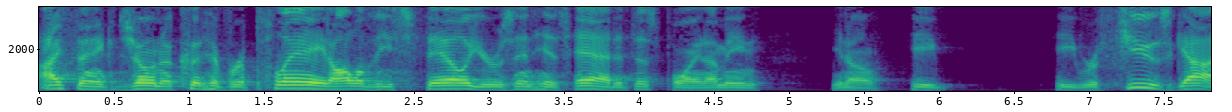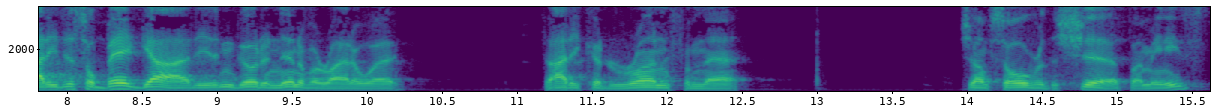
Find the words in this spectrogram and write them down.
I think Jonah could have replayed all of these failures in his head at this point. I mean, you know, he, he refused God, he disobeyed God, he didn't go to Nineveh right away. Thought he could run from that. Jumps over the ship. I mean, he's,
